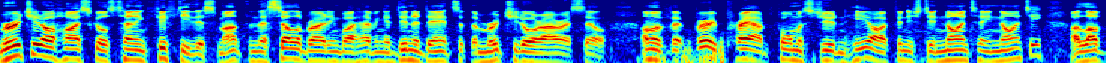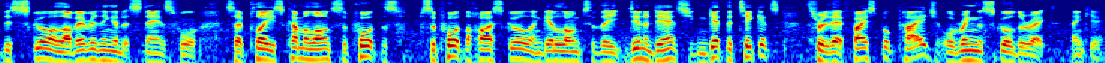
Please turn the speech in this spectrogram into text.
Maroochydore High School is turning 50 this month and they're celebrating by having a dinner dance at the Maroochydore RSL. I'm a very proud former student here. I finished in 1990. I love this school. I love everything that it stands for. So please come along, support the, support the high school and get along to the dinner dance. You can get the tickets through their Facebook page or ring the school direct. Thank you.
